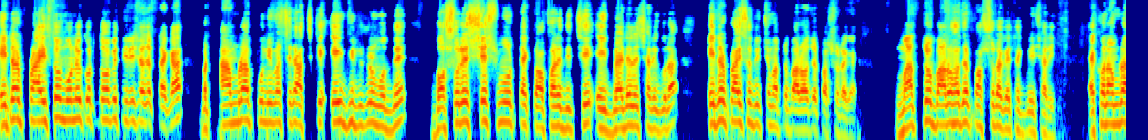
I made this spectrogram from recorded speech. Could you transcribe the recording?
এটার প্রাইসও মনে করতে হবে তিরিশ হাজার টাকা বাট আমরা পূর্ণিমা শাড়ি আজকে এই ভিডিওটার মধ্যে বছরের শেষ মুহূর্তে একটা অফারে দিচ্ছি এই ব্রাইডালের শাড়িগুলা। এটার প্রাইসও দিচ্ছে মাত্র বারো হাজার পাঁচশো টাকায়। মাত্র বারো হাজার পাঁচশো টাকায় থাকবে এই শাড়ি। এখন আমরা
